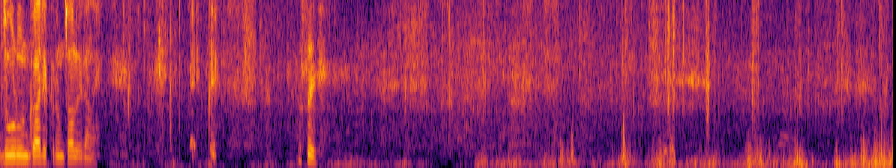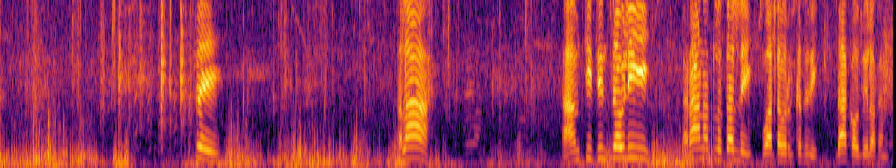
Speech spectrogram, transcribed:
जोडून कार्यक्रम चालू आहे का नाही? असं आहे. कसं आहे. चला. आमची चिंचवली रानातलं चाललंय वातावरण कसं ते दाखवतोय लोकांना.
